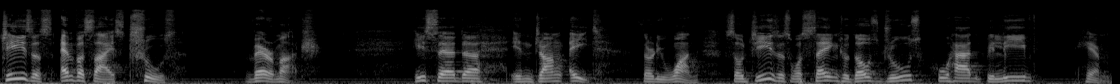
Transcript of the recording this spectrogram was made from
Jesus emphasized truth very much. He said uh, in John 8 31, so Jesus was saying to those Jews who had believed him,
